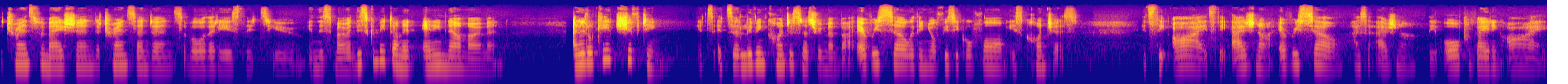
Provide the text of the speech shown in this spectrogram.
the transformation, the transcendence of all that is that's you in this moment. This can be done at any now moment. And it'll keep shifting. It's, it's a living consciousness, remember. Every cell within your physical form is conscious. It's the I, it's the ajna. Every cell has an ajna, the all pervading I.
